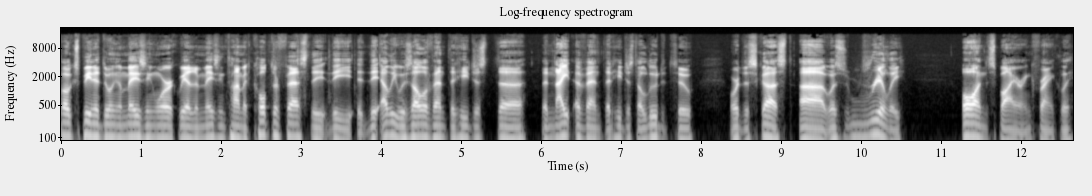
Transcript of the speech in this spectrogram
Folksbiene doing amazing work. We had an amazing time at Kulturfest. The the the Elie Wiesel event that he just uh, the night event that he just alluded to or discussed uh, was really awe inspiring, frankly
